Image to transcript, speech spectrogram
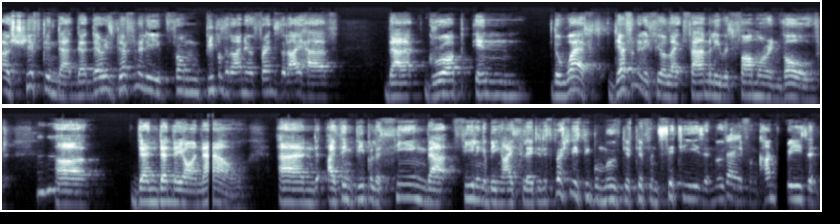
a shift in that. That there is definitely from people that I know, friends that I have, that grew up in the West definitely feel like family was far more involved mm-hmm. uh, than than they are now. And I think people are seeing that feeling of being isolated, especially as people move to different cities and move right. to different countries. And,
